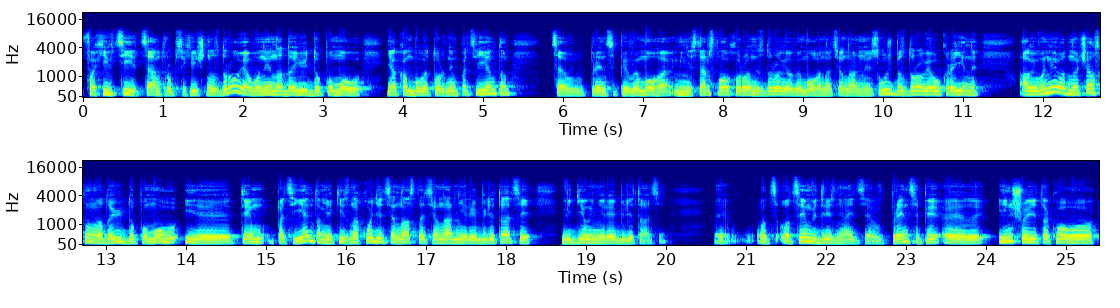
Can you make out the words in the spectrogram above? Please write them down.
фахівці Центру психічного здоров'я вони надають допомогу як амбулаторним пацієнтам. Це, в принципі, вимога Міністерства охорони здоров'я, вимога Національної служби здоров'я України. Але вони одночасно надають допомогу і е, тим пацієнтам, які знаходяться на стаціонарній реабілітації, відділенні реабілітації. Е, Оцим відрізняється. В принципі, е, іншої такого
